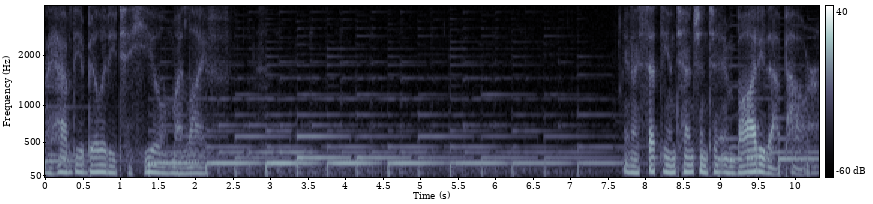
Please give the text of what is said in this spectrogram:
I have the ability to heal my life. I set the intention to embody that power.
